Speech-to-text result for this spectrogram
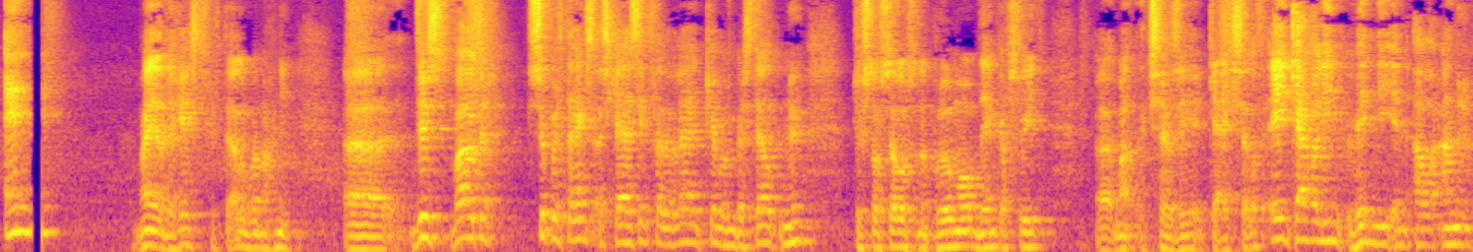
En, maar ja, de rest vertellen we nog niet. Uh, dus Wouter, super thanks als jij zegt van, ik heb hem besteld nu. Er staat zelfs een promo op, denk of zoiets. Uh, maar ik zou zeggen, kijk zelf. Hey Caroline, Wendy en alle anderen.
